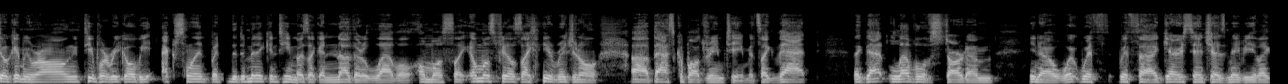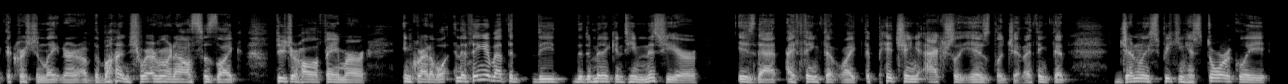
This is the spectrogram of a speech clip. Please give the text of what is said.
Don't get me wrong, Team Puerto Rico will be excellent, but the Dominican team was like another level. Almost like almost feels like the original uh, basketball dream team. It's like that like that level of stardom you know, with with uh, Gary Sanchez, maybe like the Christian Laettner of the bunch, where everyone else is like future Hall of Famer, incredible. And the thing about the the, the Dominican team this year is that I think that like the pitching actually is legit. I think that generally speaking, historically, the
